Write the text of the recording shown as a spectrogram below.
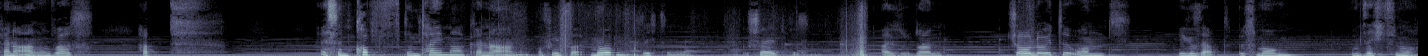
keine Ahnung was, habt es im Kopf, den Timer, keine Ahnung. Auf jeden Fall morgen 16 Uhr Bescheid wissen. Also dann, ciao Leute und wie gesagt, bis morgen um 16 Uhr.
